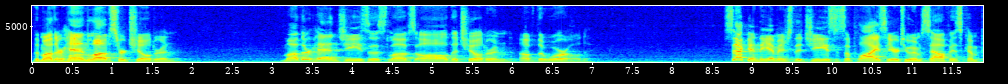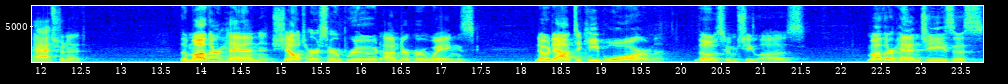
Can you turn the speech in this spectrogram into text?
the mother hen loves her children. Mother hen Jesus loves all the children of the world. Second, the image that Jesus applies here to himself is compassionate. The mother hen shelters her brood under her wings, no doubt to keep warm those whom she loves. Mother hen Jesus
